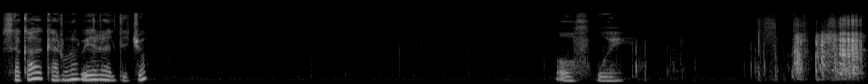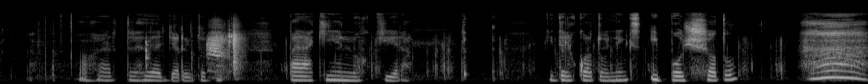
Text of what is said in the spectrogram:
Se acaba de caer una piedra al techo. Uf, güey. Vamos a ver tres de hierrito. Para quien los quiera. Y del cuarto Nex y Pochoto. ¡Ah!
